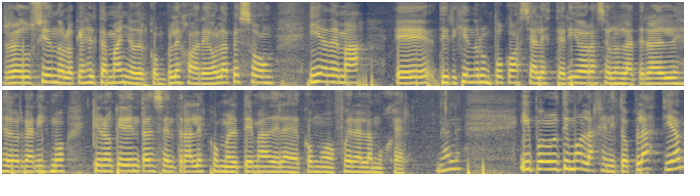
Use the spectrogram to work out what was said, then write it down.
Reduciendo lo que es el tamaño del complejo areola-pezón y además eh, dirigiéndolo un poco hacia el exterior, hacia los laterales del organismo, que no queden tan centrales como el tema de la, como fuera la mujer. Y por último, la genitoplastia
